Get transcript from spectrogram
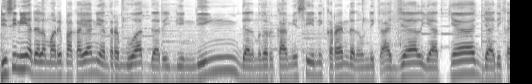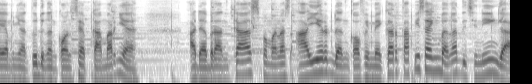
Di sini ada lemari pakaian yang terbuat dari dinding dan menurut kami sih ini keren dan unik aja liatnya jadi kayak menyatu dengan konsep kamarnya. Ada brankas, pemanas air dan coffee maker tapi sayang banget di sini nggak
